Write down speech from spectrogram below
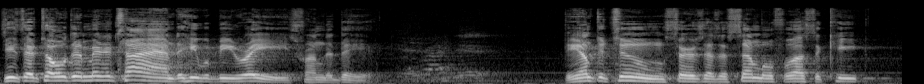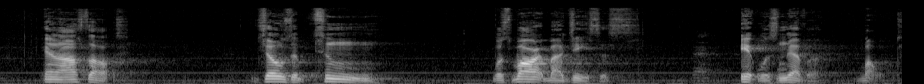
Jesus had told them many times that he would be raised from the dead. The empty tomb serves as a symbol for us to keep in our thoughts. Joseph's tomb was borrowed by Jesus. It was never bought.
